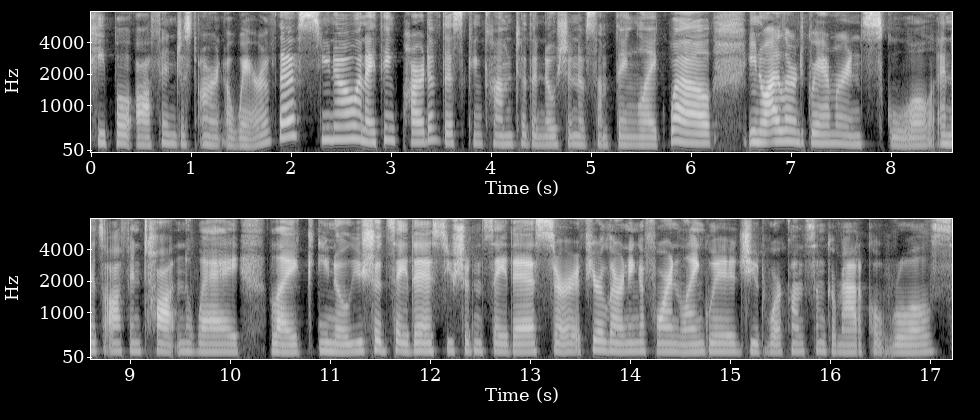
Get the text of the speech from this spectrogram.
people often just aren't aware of this, you know? And I think part of this can come to the notion of something like, well, you know, I learned grammar in school and it's often taught in a way like, you know, you should say this, you shouldn't say this. Or if you're learning a foreign language, you'd work on some grammatical rules.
